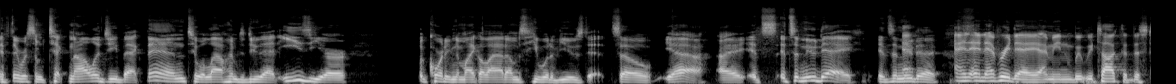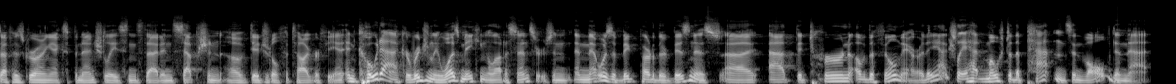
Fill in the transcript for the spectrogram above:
if there was some technology back then to allow him to do that easier according to Michael Adams, he would have used it. So yeah, I, it's it's a new day. It's a new and, day. And and every day, I mean, we, we talked that this stuff is growing exponentially since that inception of digital photography. And, and Kodak originally was making a lot of sensors, and, and that was a big part of their business uh, at the turn of the film era. They actually had most of the patents involved in that.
